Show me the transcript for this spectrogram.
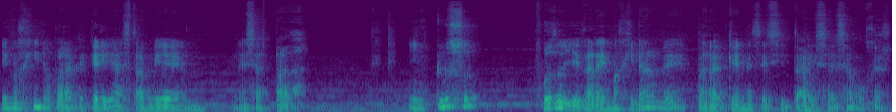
Imagino para qué querías también esa espada. Incluso puedo llegar a imaginarme para qué necesitáis a esa mujer.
